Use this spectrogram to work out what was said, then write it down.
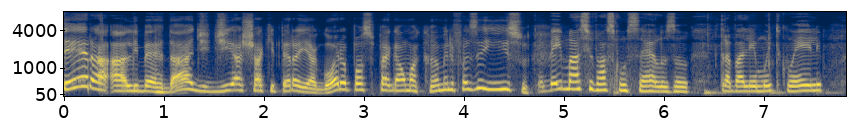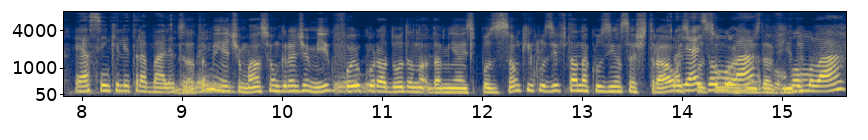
ter a, a, liberdade de achar que, peraí, agora eu posso pegar uma câmera e fazer isso. É bem Márcio Vasconcelos, eu trabalhei muito com ele, é assim que ele trabalha Exatamente, também. Exatamente, o Márcio é um grande amigo, foi o uhum. curador da, da minha exposição, que inclusive está na Cozinha Ancestral, Aliás, a exposição vamos lá, da Vida. Vamos lá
